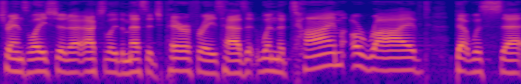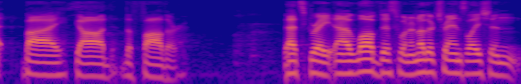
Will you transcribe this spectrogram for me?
translation, actually, the message paraphrase has it when the time arrived that was set by God the Father. That's great. And I love this one. Another translation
